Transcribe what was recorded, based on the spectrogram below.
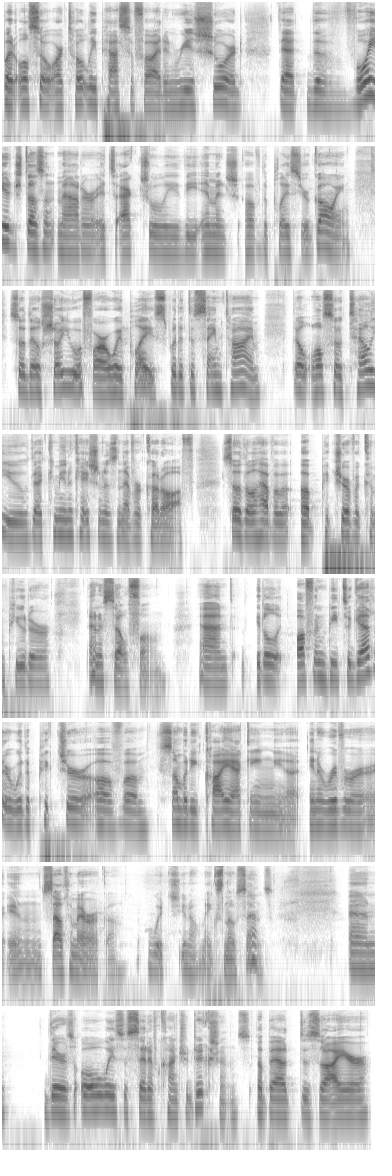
but also are totally pacified and reassured that the voyage doesn't matter. It's actually the image of the place you're going. So they'll show you a faraway place, but at the same time, they'll also tell you that communication is never cut off. So they'll have a, a picture of a computer and a cell phone. And it'll often be together with a picture of um, somebody kayaking uh, in a river in South America, which, you know, makes no sense. And there's always a set of contradictions about desire,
